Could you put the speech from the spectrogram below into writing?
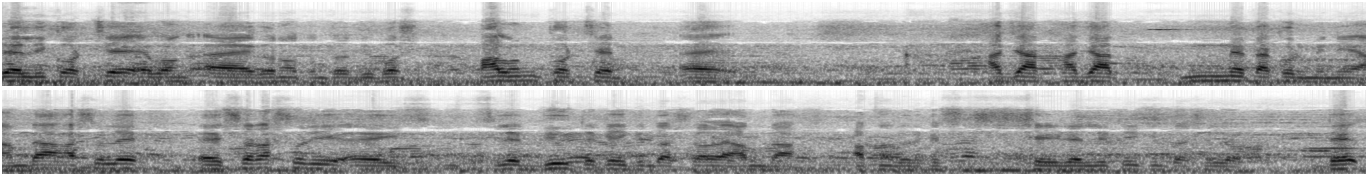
র্যালি করছে এবং গণতন্ত্র দিবস পালন করছেন হাজার হাজার নেতাকর্মী নিয়ে। আমরা আসলে সরাসরি এই সিলেট ভিউ থেকেই কিন্তু আসলে আমরা আপনাদেরকে সেই র্যালিটি কিন্তু আসলে দে-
